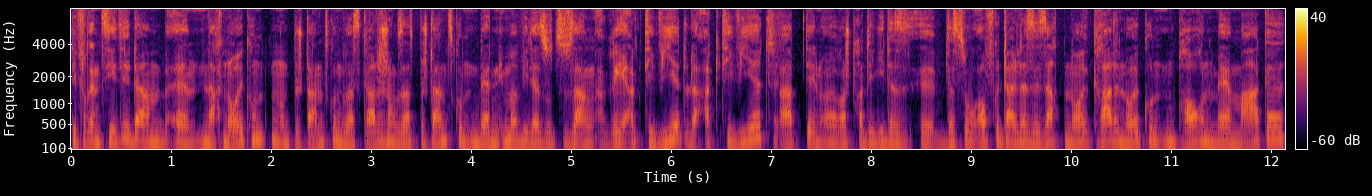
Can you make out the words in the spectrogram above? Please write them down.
Differenziert ihr da äh, nach Neukunden und Bestandskunden? Du hast gerade schon gesagt, Bestandskunden werden immer wieder sozusagen reaktiviert oder aktiviert. Habt ihr in eurer Strategie das, äh, das so aufgeteilt, dass ihr sagt, neu, gerade Neukunden brauchen mehr Marke,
